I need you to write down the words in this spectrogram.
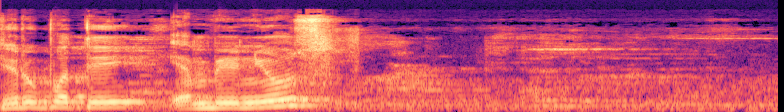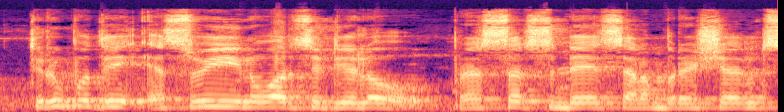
Tirupati MB news Tirupati SV యూనివర్సిటీలో ప్రెసర్స్ డే సెలబ్రేషన్స్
